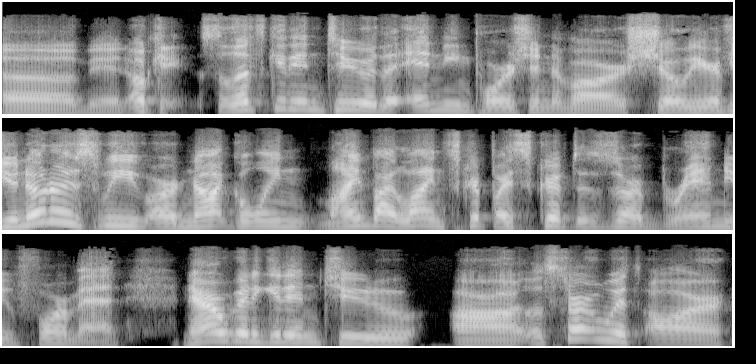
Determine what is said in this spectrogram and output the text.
Oh man. Okay, so let's get into the ending portion of our show here. If you notice, we are not going line by line, script by script. This is our brand new format. Now we're going to get Mhm. into our. Let's start with our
